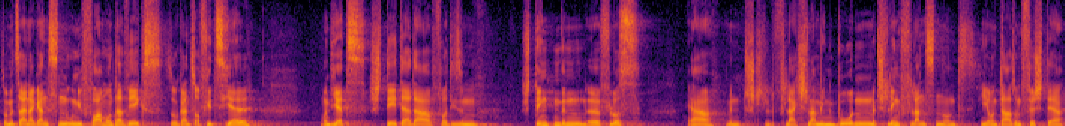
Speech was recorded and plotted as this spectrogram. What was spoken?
so mit seiner ganzen Uniform unterwegs, so ganz offiziell. Und jetzt steht er da vor diesem stinkenden äh, Fluss, ja, mit schl vielleicht schlammigen Boden, mit Schlingpflanzen und hier und da so ein Fisch, der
